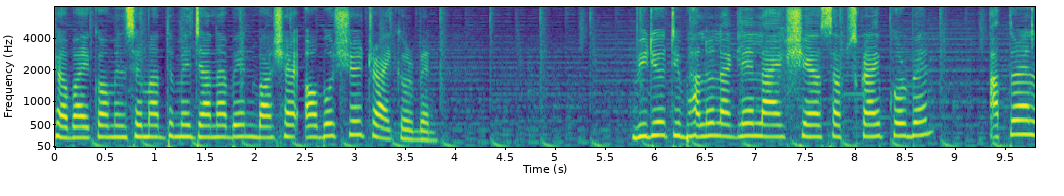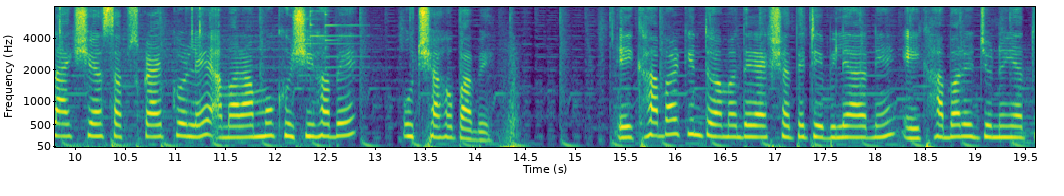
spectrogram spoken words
সবাই কমেন্টসের মাধ্যমে জানাবেন, বাসায় অবশ্যই ট্রাই করবেন। ভিডিওটি ভালো লাগলে লাইক শেয়ার সাবস্ক্রাইব করবেন। আপনারা লাইক শেয়ার সাবস্ক্রাইব করলে আমার আম্মু খুশি হবে, উৎসাহ পাবে। এই খাবার কিন্তু আমাদের একসাথে টেবিলে আনে। এই খাবারের জন্যই এত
